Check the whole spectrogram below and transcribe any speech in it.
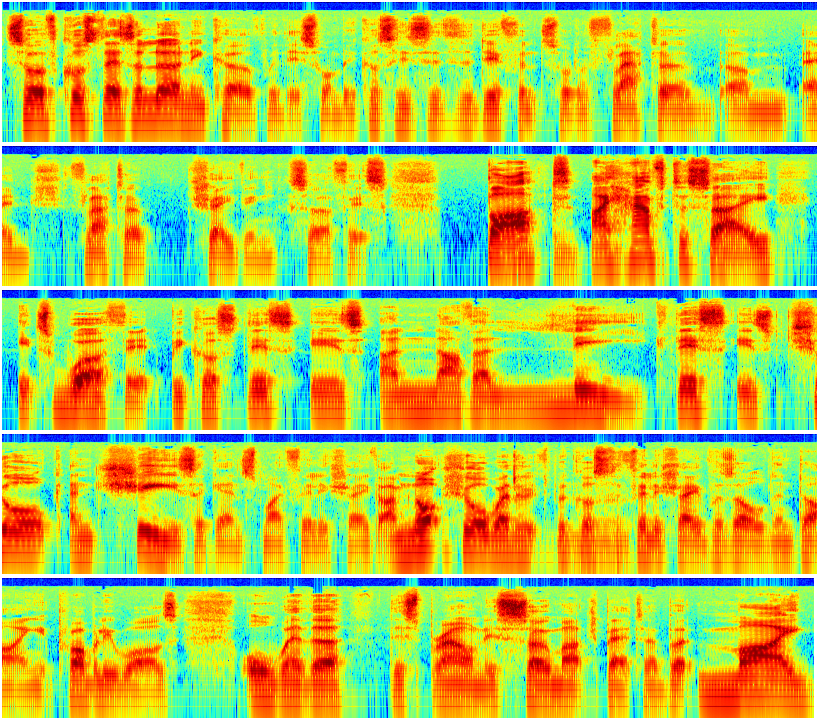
So of course there's a learning curve with this one because this is a different sort of flatter um, edge, flatter shaving surface. But I have to say, it's worth it because this is another league. This is chalk and cheese against my Philishave. I'm not sure whether it's because the Philishave was old and dying, it probably was, or whether this Braun is so much better. But my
